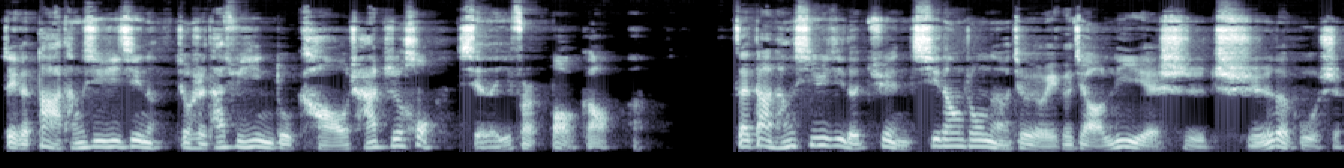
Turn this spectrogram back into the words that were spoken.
这个《大唐西域记》呢，就是他去印度考察之后写的一份报告啊。在《大唐西域记》的卷七当中呢，就有一个叫烈士池的故事。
